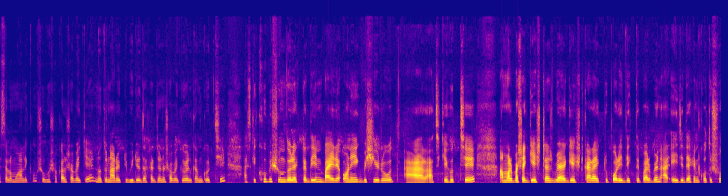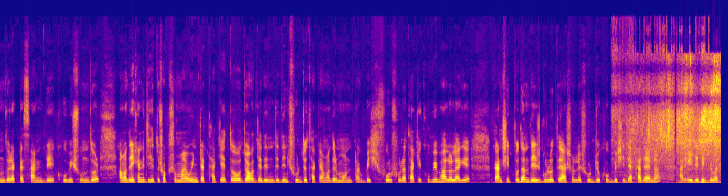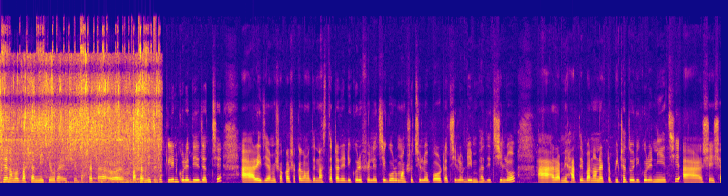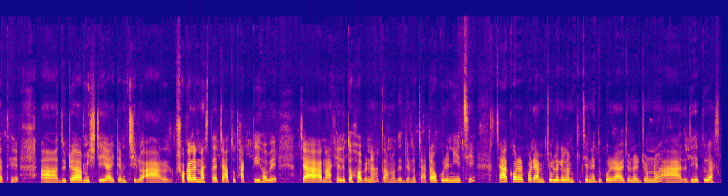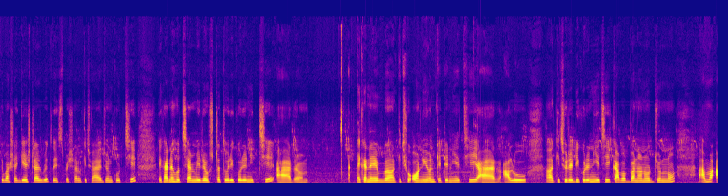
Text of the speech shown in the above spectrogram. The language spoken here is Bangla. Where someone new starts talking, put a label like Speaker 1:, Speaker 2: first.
Speaker 1: আসসালামু আলাইকুম, শুভ সকাল সবাইকে। নতুন আরও একটি ভিডিও দেখার জন্য সবাইকে ওয়েলকাম করছি। আজকে খুবই সুন্দর একটা দিন, বাইরে অনেক বেশি রোদ, আর আজকে হচ্ছে আমার বাসায় গেস্ট আসবে, আর গেস্ট কারা একটু পরেই দেখতে পারবেন। আর এই যে দেখেন কত সুন্দর একটা সানডে খুবই সুন্দর। আমাদের এখানে যেহেতু সবসময় উইন্টার থাকে, তো যেদিন যেদিন সূর্য থাকে, আমাদের মনটা বেশ ফুরফুরা থাকে, খুবই ভালো লাগে। কারণ শীতপ্রধান দেশগুলোতে আসলে সূর্য খুব বেশি দেখা যায় না। আর এই যে দেখতে পাচ্ছেন, আমার বাসার নিচে ওরা এসে বাসাটা বাসার নিচটা ক্লিন করে দিয়ে যাচ্ছে। আর এই যে আমি সকাল সকাল আমাদের নাস্তাটা রেডি করে ফেলেছি। গরু মাংস ছিল, পরোটা ছিল, ডিম ভাজি ছিল। আর আমি হাতে বানানো একটা পিঠা তৈরি করে নিয়েছি। আর সেই সাথে দুটা মিষ্টি আইটেম ছিল। আর সকালের নাস্তায় চা তো থাকতেই হবে। চা না খেলে তো হবে না, তো আমাদের জন্য চাটাও করে নিয়েছি। চা করার পরে আমি চলে গেলাম কিচেনে দুপুরের আয়োজনের জন্য, আর যেহেতু আজকে বাসায় গেস্ট আসবে, তো স্পেশাল কিছু আয়োজন করছি। এখানে হচ্ছে আমি রোস্টটা তৈরি করে নিচ্ছি, আর এখানে কিছু অনিয়ন কেটে নিয়েছি, আর আলু কিছু রেডি করে নিয়েছি, কাবাব বানানোর জন্য।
